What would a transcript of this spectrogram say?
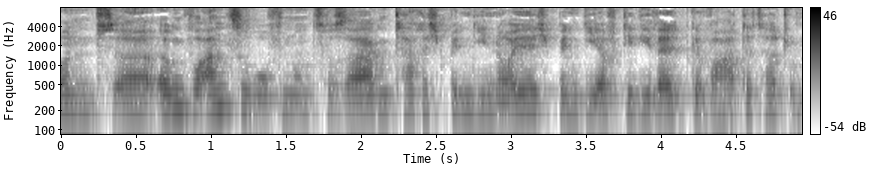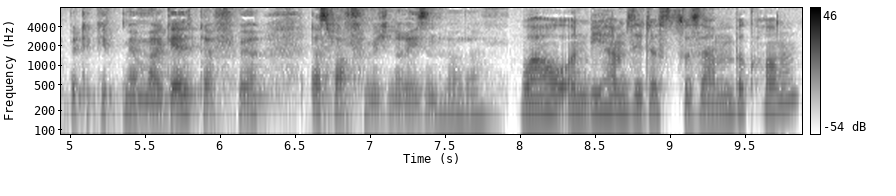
Und äh, irgendwo anzurufen und zu sagen, Tag, ich bin die Neue, ich bin die, auf die die Welt gewartet hat und bitte gib mir mal Geld dafür, das war für mich eine Riesenhürde. Wow, und wie haben Sie das zusammenbekommen?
